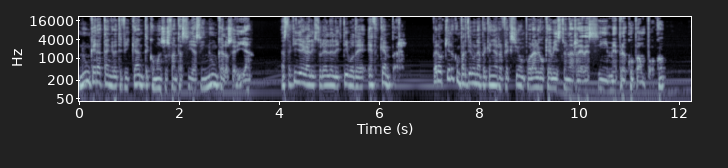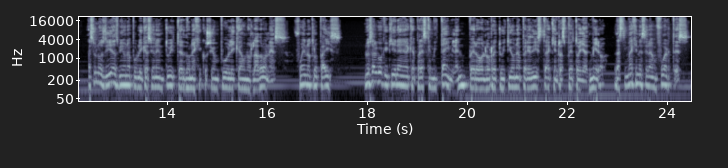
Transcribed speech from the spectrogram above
nunca era tan gratificante como en sus fantasías y nunca lo sería. Hasta aquí llega el historial delictivo de Ed Kemper. Pero quiero compartir una pequeña reflexión por algo que he visto en las redes y me preocupa un poco. Hace unos días vi una publicación en Twitter de una ejecución pública a unos ladrones. Fue en otro país. No es algo que quiera que aparezca en mi timeline, pero lo retuiteó una periodista a quien respeto y admiro. Las imágenes eran fuertes,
